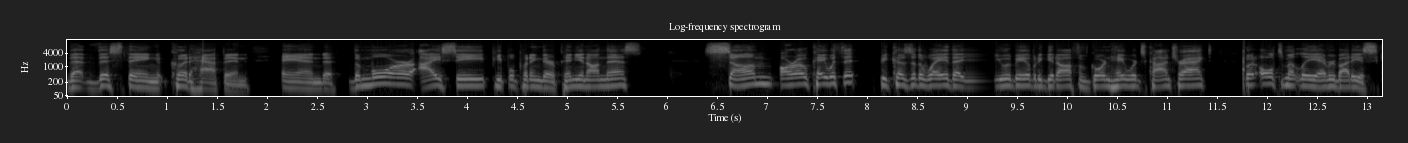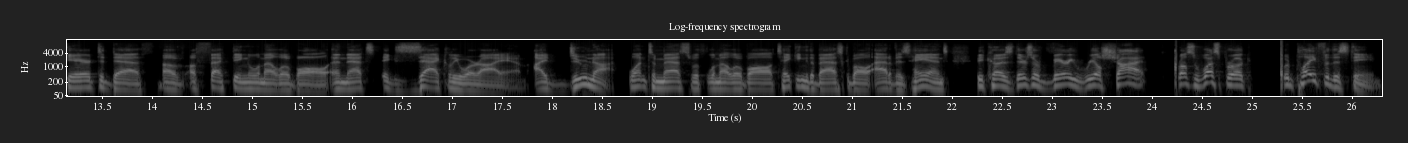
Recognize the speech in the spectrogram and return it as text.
that this thing could happen. And the more I see people putting their opinion on this, some are okay with it because of the way that you would be able to get off of Gordon Hayward's contract. But ultimately, everybody is scared to death of affecting LaMelo Ball. And that's exactly where I am. I do not want to mess with LaMelo Ball, taking the basketball out of his hands because there's a very real shot Russell Westbrook would play for this team.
